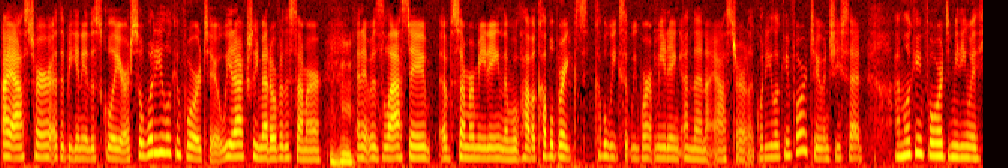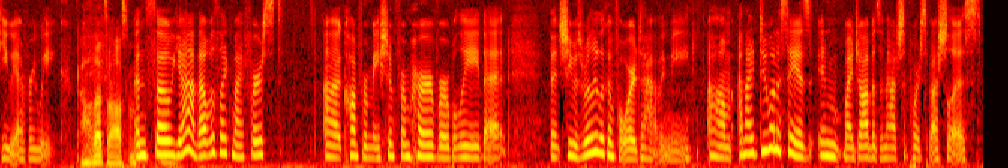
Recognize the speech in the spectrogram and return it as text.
I asked her at the beginning of the school year, So, what are you looking forward to? We had actually met over the summer, and it was the last day of summer meeting. Then we'll have a couple breaks, couple weeks that we weren't meeting. And then I asked her, like, What are you looking forward to? And she said, I'm looking forward to meeting with you every week. Oh, that's awesome. And so, yeah, that was like my first uh, confirmation from her verbally that that she was really looking forward to having me. Um, and I do want to say, as in my job as a match support specialist,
